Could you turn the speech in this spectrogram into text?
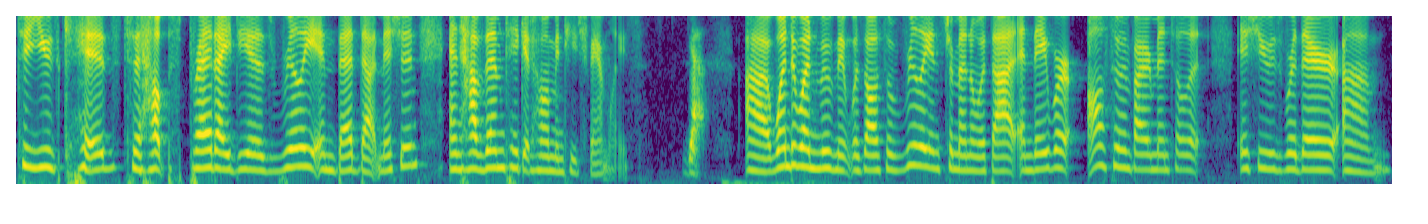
to use kids to help spread ideas, really embed that mission, and have them take it home and teach families. Yes. One to one movement was also really instrumental with that. And they were also environmental issues where they're um,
